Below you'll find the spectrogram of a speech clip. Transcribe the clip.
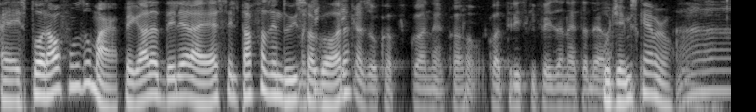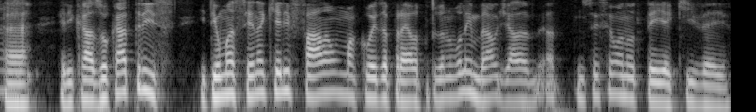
é, explorar o fundo do mar. A pegada dele era essa, ele tá fazendo isso Mas quem, agora. Quem casou com a, com, a, né, com, a, com a atriz que fez a neta dela? O James Cameron. Ah, É, ele casou com a atriz. E tem uma cena que ele fala uma coisa pra ela. Puta, eu não vou lembrar o de ela. eu Não sei se eu anotei aqui, velho.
